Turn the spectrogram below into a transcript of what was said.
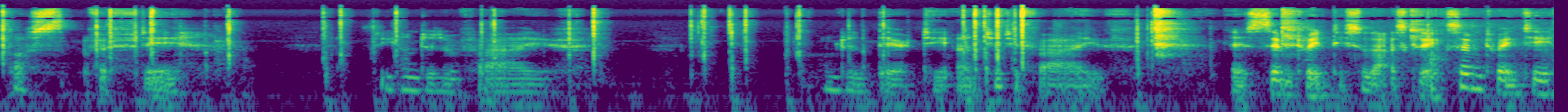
plus 50 305 130 and 225 is 720 so that is correct 720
